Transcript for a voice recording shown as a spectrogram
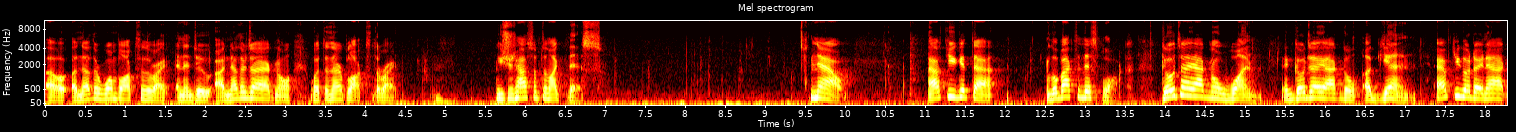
Uh, another one block to the right. And then do another diagonal with another block to the right. You should have something like this. Now, after you get that, go back to this block. Go diagonal one, and go diagonal again. After you go dia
